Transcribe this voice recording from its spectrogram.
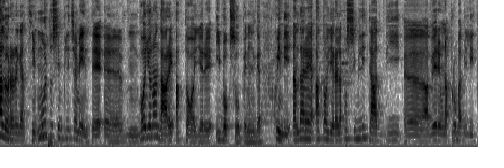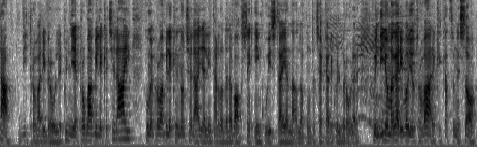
Allora ragazzi, molto semplicemente eh, vogliono andare a togliere i box opening. Quindi andare a togliere la possibilità di eh, avere una probabilità di trovare i brawler. Quindi è probabile che ce l'hai, come è probabile che non ce l'hai all'interno della box in cui stai andando appunto a cercare quel brawler. Quindi io magari voglio trovare, che cazzo ne so,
